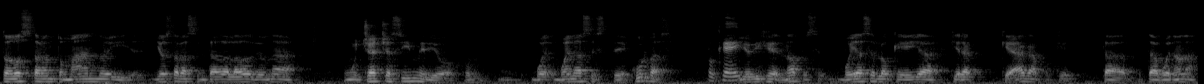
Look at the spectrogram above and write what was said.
todos estaban tomando y yo estaba sentado al lado de una muchacha así medio con buenas este, curvas. Okay. Y yo dije, no, pues voy a hacer lo que ella quiera que haga porque está, está buenona.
